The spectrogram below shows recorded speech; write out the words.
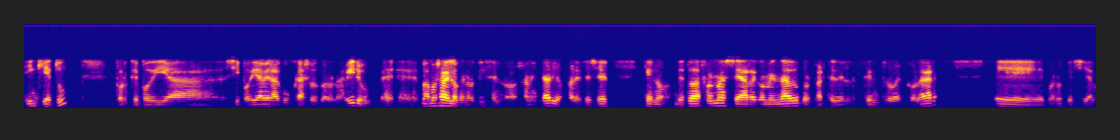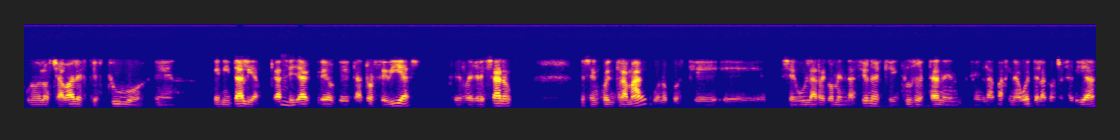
inquietud porque podía, si podía haber algún caso de coronavirus. Eh, eh, vamos a ver lo que nos dicen los sanitarios. Parece ser que no. De todas formas, se ha recomendado por parte del centro escolar, bueno, que si alguno de los chavales que estuvo en, en Italia hace mm. ya creo que 14 días que regresaron, que se encuentra mal, bueno, pues que según las recomendaciones que incluso están en, la página web de la Consejería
